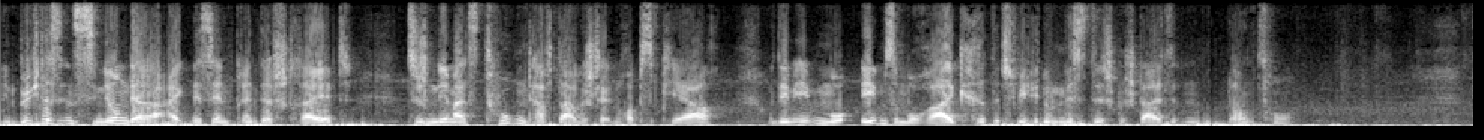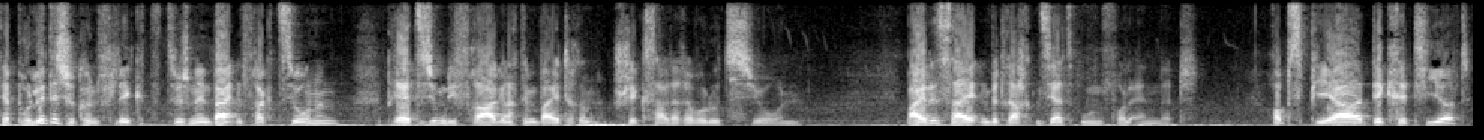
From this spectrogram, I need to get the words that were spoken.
In Büchners Inszenierung der Ereignisse entbrennt der Streit zwischen dem als tugendhaft dargestellten Robespierre und dem ebenso moralkritisch wie hedonistisch gestalteten Danton. Der politische Konflikt zwischen den beiden Fraktionen dreht sich um die Frage nach dem weiteren Schicksal der Revolution. Beide Seiten betrachten sie als unvollendet. Robespierre dekretiert,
